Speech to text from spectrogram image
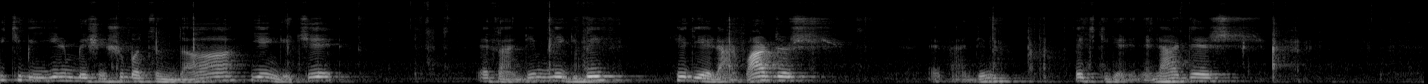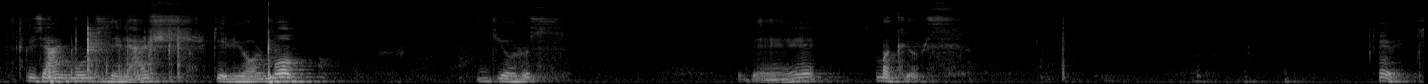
2025'in Şubat'ında yengeçi efendim ne gibi hediyeler vardır? Efendim etkileri nelerdir? Güzel mucizeler geliyor mu? Diyoruz. Ve bakıyoruz. Evet.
